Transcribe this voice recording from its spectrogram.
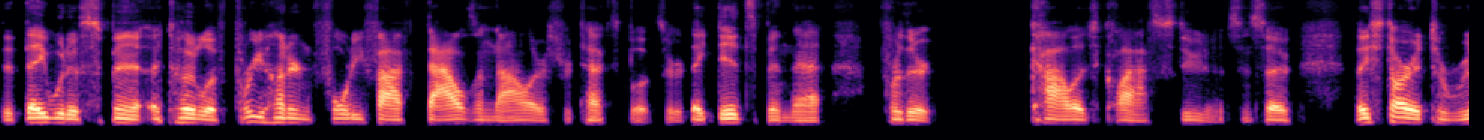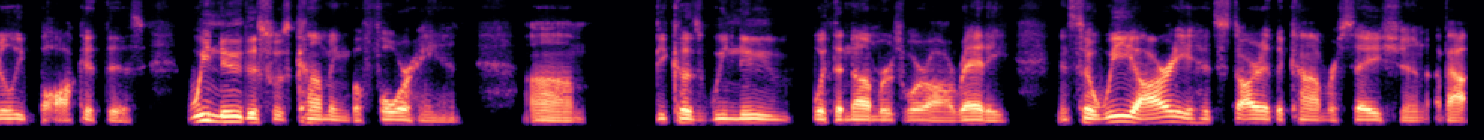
that they would have spent a total of $345,000 for textbooks, or they did spend that for their college class students. And so they started to really balk at this. We knew this was coming beforehand um, because we knew what the numbers were already. And so we already had started the conversation about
